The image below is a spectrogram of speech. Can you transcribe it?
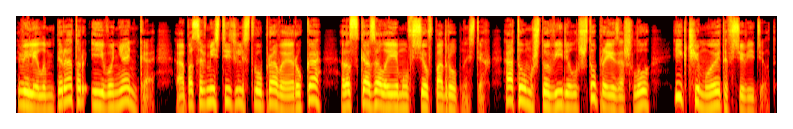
Велел император и его нянька, а по совместительству правая рука рассказала ему все в подробностях, о том, что видел, что произошло и к чему это все ведет.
